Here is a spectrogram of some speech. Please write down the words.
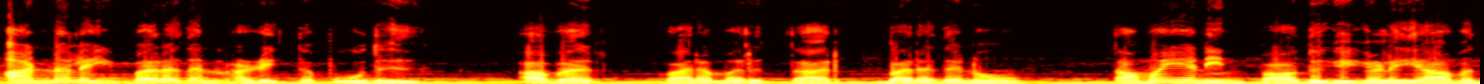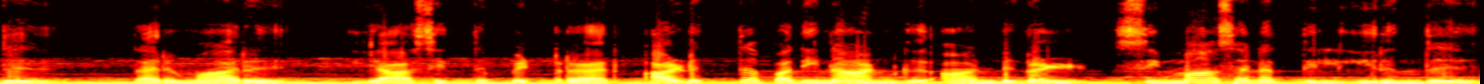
அண்ணலை பரதன் அழைத்தபோது அவர் வர மறுத்தார் பரதனோ தமையனின் பாதுகைகளையாவது தருமாறு யாசித்து பெற்றார். அடுத்த பதினான்கு ஆண்டுகள் சிம்மாசனத்தில் இருந்து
